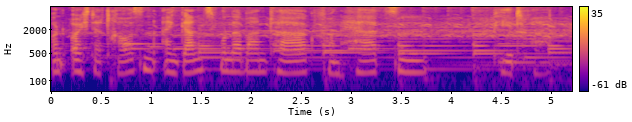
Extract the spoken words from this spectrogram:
und euch da draußen einen ganz wunderbaren Tag von Herzen, Petra.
